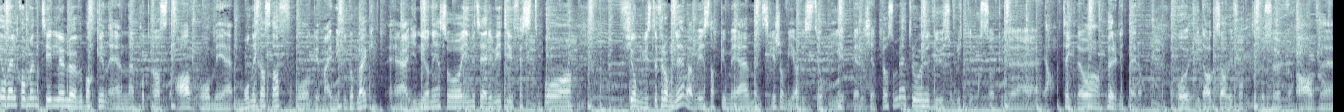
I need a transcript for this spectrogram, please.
og velkommen til Løvebakken, en podkast av og med Monica Staff og meg, Mikkel Doblaug. Eh, I ny og ne så inviterer vi til fest på Fjongeste Frogner, der vi snakker med mennesker som vi har lyst til å bli bedre kjent med, og som jeg tror du som lytter også kunne ja, tenke deg å høre litt mer om. Og i dag så har vi fått besøk av eh,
